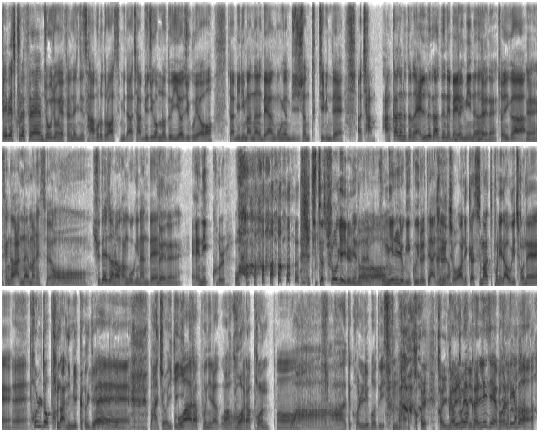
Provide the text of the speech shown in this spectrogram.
KBS 쿨 FM 조우종 FM 대행진 4부로 돌아왔습니다. 자, 뮤직 업로드 이어지고요. 자, 미리 만나는 내한 공연 뮤지션 특집인데 아, 참 아까 전에 들은 엘르가든의 Marry Me는 네, 네. 저희가 네. 생각 안 날 만 했어요. 어. 휴대전화 광고긴 한데 네네. 애니콜 진짜 추억의 이름이다. 옛날에 막 016 있고 이럴 때 아니에요? 그렇죠. 아니, 그러니까 스마트폰이 나오기 전에 네. 폴더폰 아닙니까 그게? 네. 맞아. 이게 이- 고아라폰이라고. 아, 고아라폰. 어. 와. 아, 그때 걸리버도 있었나? 걸 걸면 걸면 걸리는. 걸리지, 걸리버.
